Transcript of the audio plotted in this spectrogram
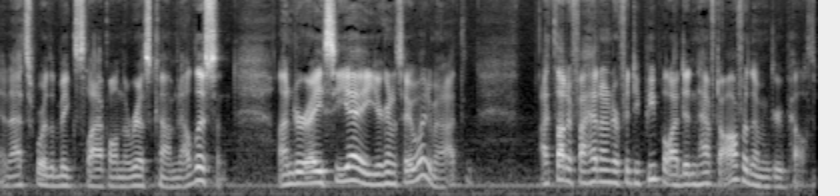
and that's where the big slap on the wrist come. Now, listen, under ACA, you're going to say, wait a minute. I, I thought if I had under 50 people, I didn't have to offer them group health.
